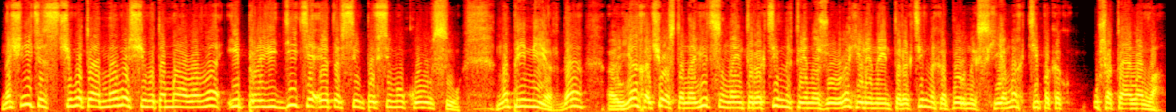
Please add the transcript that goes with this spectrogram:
Начните с чего-то одного, с чего-то малого и проведите это все по всему курсу. Например, да, я хочу остановиться на интерактивных тренажерах или на интерактивных опорных схемах, типа как у Шаталова.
